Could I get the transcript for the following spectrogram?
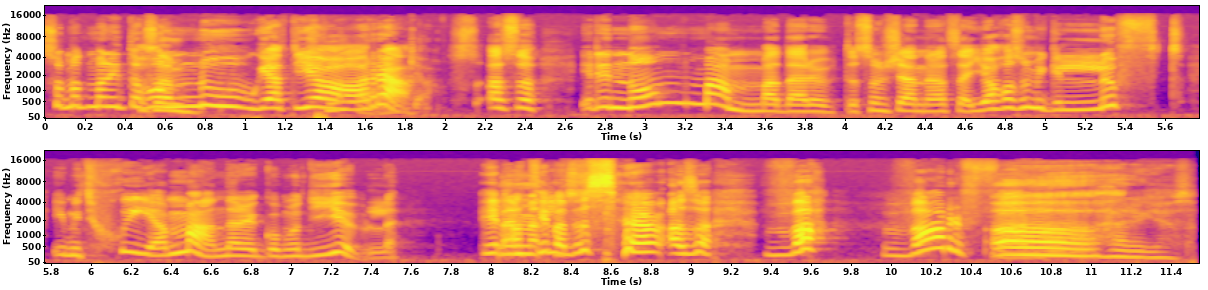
som att man inte Och har nog att göra. plaga. Alltså är det någon mamma där ute som känner att här, jag har så mycket luft i mitt schema när det går mot jul? Hela, Nej, men- hela december, alltså va? Varför? Åh herregud.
